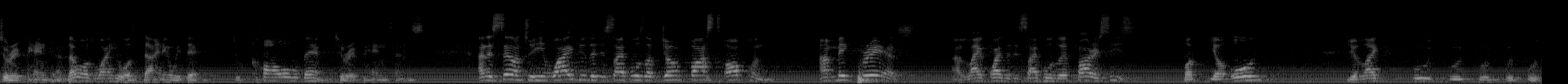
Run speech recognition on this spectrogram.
to repentance. That was why he was dining with them, to call them to repentance. And they said unto him, Why do the disciples of John fast often and make prayers? And likewise the disciples of the Pharisees. But your own, you like food, food, food, food, food.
